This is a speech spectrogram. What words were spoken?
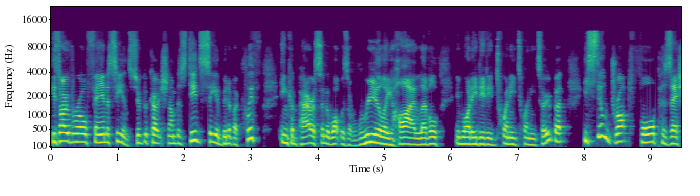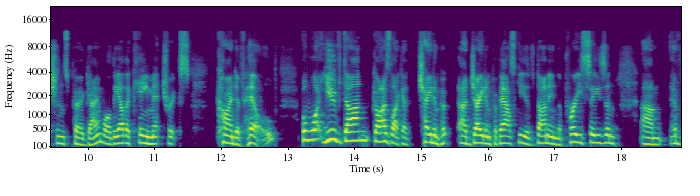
His overall fantasy and supercoach numbers did see a bit of a cliff in comparison to what was a really high level in what he did in 2022 but he still dropped four possessions per game while the other key metrics kind of held. But what you've done, guys like a Jaden, uh, Jaden Popowski have done in the preseason, um, have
